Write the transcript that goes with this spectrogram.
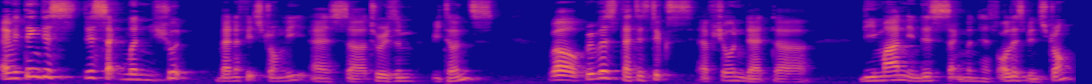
And we think this, this segment should benefit strongly as uh, tourism returns. Well, previous statistics have shown that uh, demand in this segment has always been strong.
